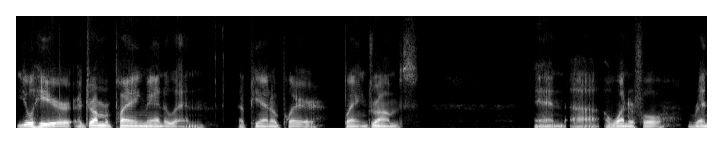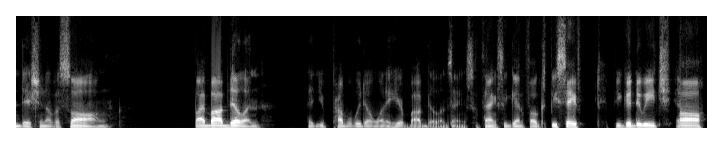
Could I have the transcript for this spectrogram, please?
you'll hear a drummer playing mandolin, a piano player playing drums, and uh, a wonderful rendition of a song by Bob Dylan that you probably don't want to hear Bob Dylan sing. So thanks again, folks. Be safe. Be good to each and all.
